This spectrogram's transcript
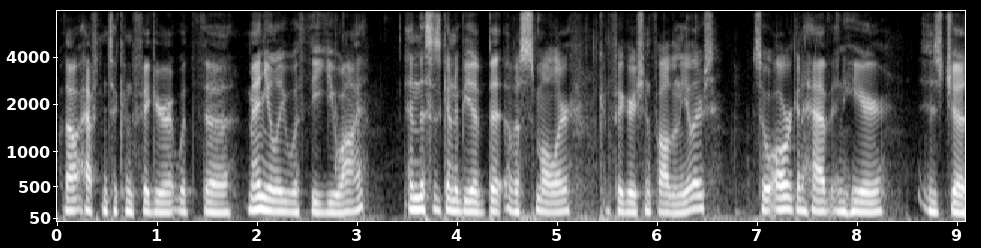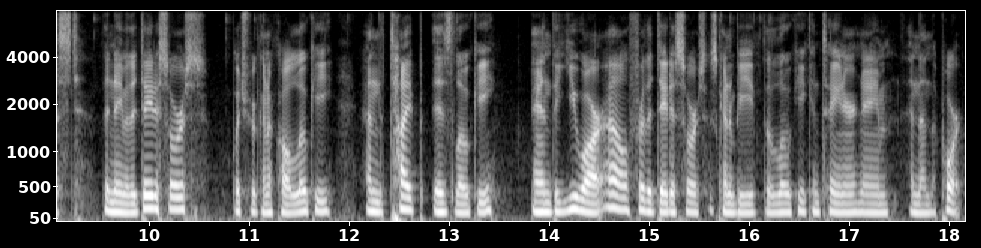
without having to configure it with the manually with the UI. And this is going to be a bit of a smaller configuration file than the others. So all we're going to have in here is just the name of the data source, which we're going to call Loki, and the type is Loki. And the URL for the data source is going to be the Loki container name and then the port.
